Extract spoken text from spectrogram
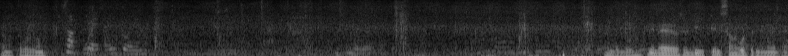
തണുത്ത വെള്ളം. ഉണ്ടല്ലോ. ഇതിന്റെ ഏകദേശം ഡീറ്റെയിൽസാണ് കൊടുത്തിരിക്കുന്നത് കേട്ടോ.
